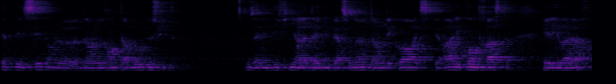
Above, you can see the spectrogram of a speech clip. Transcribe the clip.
tête baissée dans le, dans le grand tableau de suite. Vous allez définir la taille du personnage dans le décor, etc., les contrastes et les valeurs,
